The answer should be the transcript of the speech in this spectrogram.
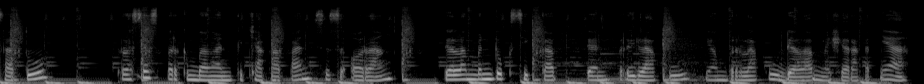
satu proses perkembangan kecakapan seseorang dalam bentuk sikap dan perilaku yang berlaku dalam masyarakatnya.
